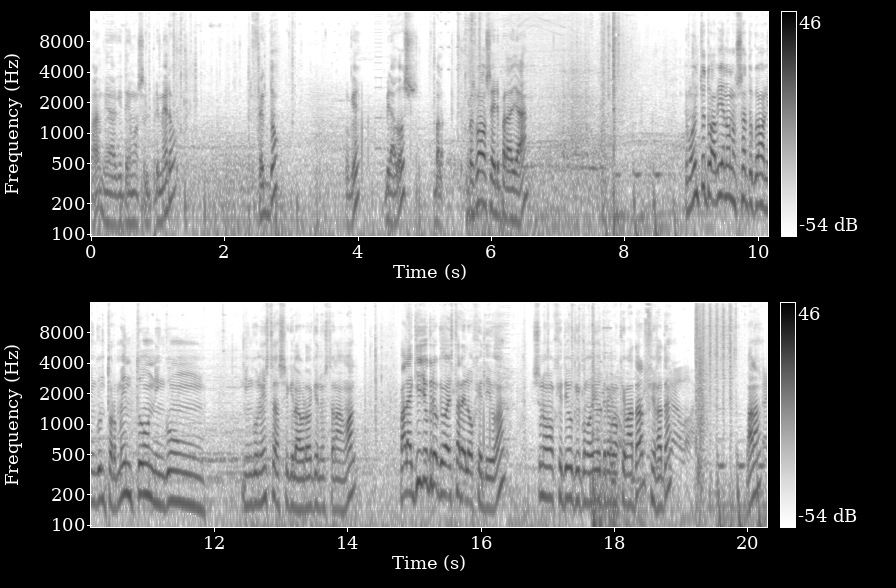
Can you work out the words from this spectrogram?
Vale, mira, aquí tenemos el primero. Perfecto. ¿Ok? Mira, dos Vale, pues vamos a ir para allá ¿eh? De momento todavía no nos ha tocado ningún tormento Ningún... Ningún este Así que la verdad que no está nada mal. Vale, aquí yo creo que va a estar el objetivo, ¿eh? Es un objetivo que, como digo, tenemos que matar Fíjate. Vale.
